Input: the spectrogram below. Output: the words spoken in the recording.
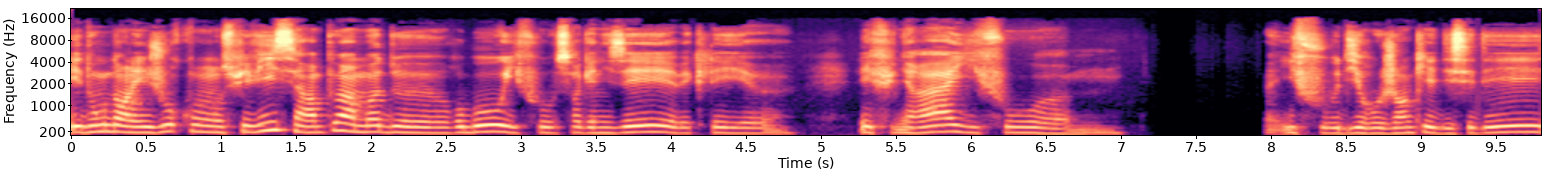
Et donc dans les jours qu'on suivit, c'est un peu un mode euh, robot. Il faut s'organiser avec les les funérailles. Il faut il faut dire aux gens qu'il est décédé.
